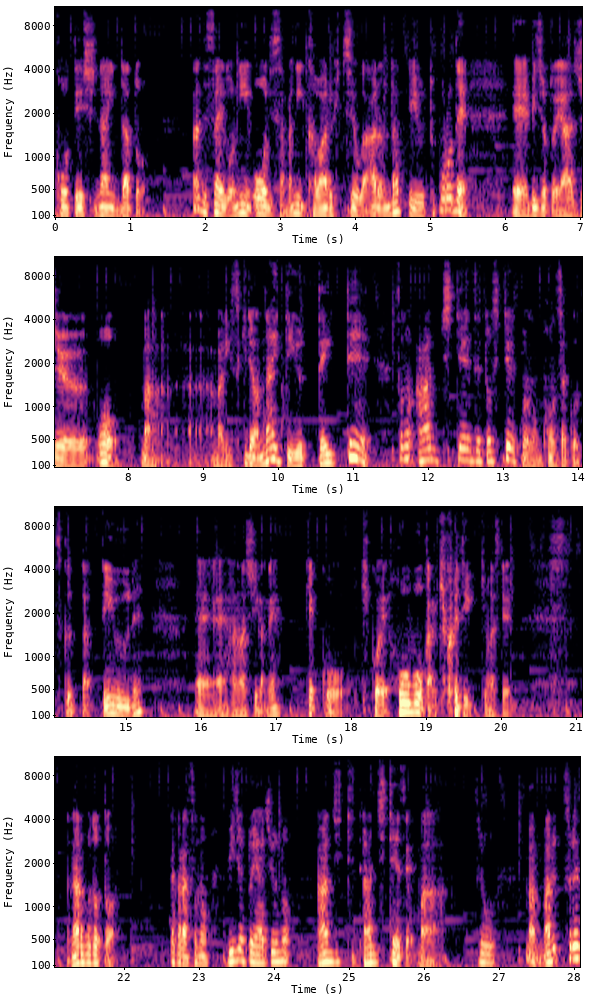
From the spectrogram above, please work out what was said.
肯定しないんだと。なんで最後に王子様に変わる必要があるんだっていうところで、えー、美女と野獣を、まあ、あまり好きではないって言っていて、そのアンチテーゼとしてこの今作を作ったっていうね、えー、話がね、結構聞こえ、方々から聞こえてきまして、なるほどと。だからその美女と野獣のアンチアンチテーゼ、まあ、それをまあ、まる、それ、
